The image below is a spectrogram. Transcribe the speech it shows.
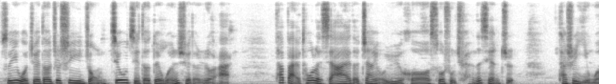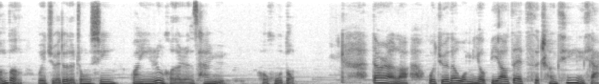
所以，我觉得这是一种究极的对文学的热爱，它摆脱了狭隘的占有欲和所属权的限制，它是以文本为绝对的中心，欢迎任何的人参与和互动。当然了，我觉得我们有必要在此澄清一下，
